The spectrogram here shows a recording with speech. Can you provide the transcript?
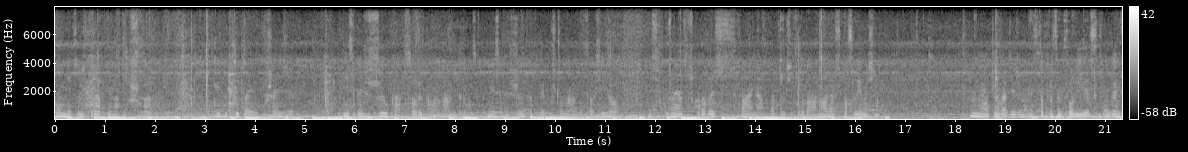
tu mnie coś drapie na tych szwach. Tak jakby tutaj, wszędzie. Pewnie jest jakaś żyłka, sorry, kamerowała nie wiadomo co, pewnie jest jakaś żyłka tutaj puszczona albo coś i to jest wkurzające. Szkoda, bo jest fajna, bardzo mi się podobała, no ale spasuje myślę. No, tym bardziej, że mamy 100% poliestru, więc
